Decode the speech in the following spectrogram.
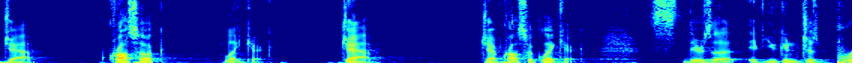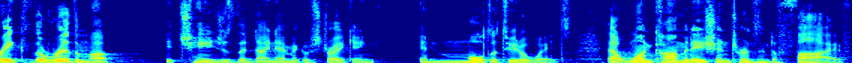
jab, cross hook, leg kick, jab, jab cross hook leg kick. There's a if you can just break the rhythm up, it changes the dynamic of striking in multitude of ways. That one combination turns into five,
